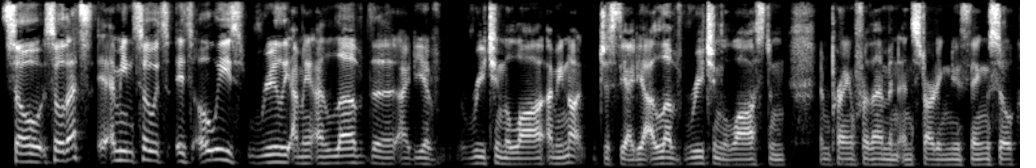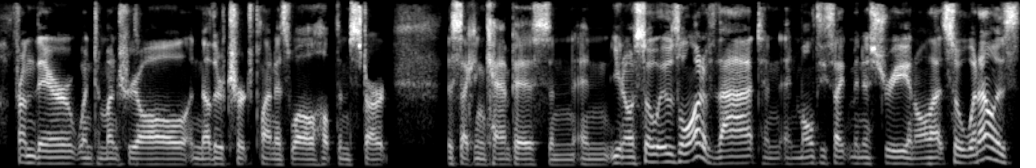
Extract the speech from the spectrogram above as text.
so so that's i mean so it's it's always really i mean i love the idea of reaching the law i mean not just the idea i love reaching the lost and and praying for them and, and starting new things. So from there went to montreal another church plant as well helped them start the second campus and and you know so it was a lot of that and and multi-site ministry and all that. So when i was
